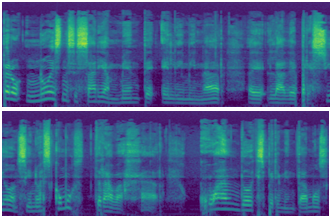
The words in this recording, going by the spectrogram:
pero no es necesariamente eliminar eh, la depresión, sino es cómo trabajar cuando experimentamos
